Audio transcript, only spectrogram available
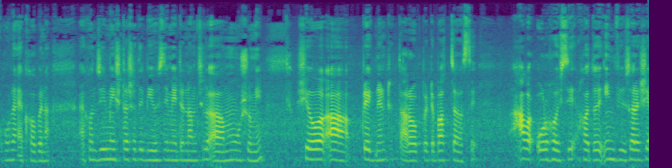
কখনো এক হবে না। এখন যে মেয়েটার সাথে বিয়ে হয়েছে, মেয়েটার নাম ছিল মৌসুমী। সেও প্রেগনেন্ট তারও পেটে বাচ্চা আছে। আবার ওর হয়েছে, হয়তো ইন ফিউচারে সে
